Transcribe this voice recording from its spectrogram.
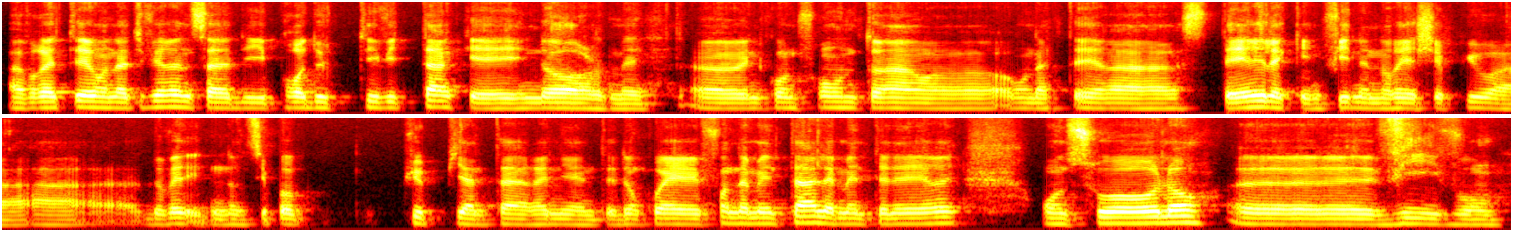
avrete una differenza di produttività che è enorme eh, in confronto a una terra sterile che infine non riesce più a, a dove non si può più piantare niente. Dunque è fondamentale mantenere un suolo eh, vivo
